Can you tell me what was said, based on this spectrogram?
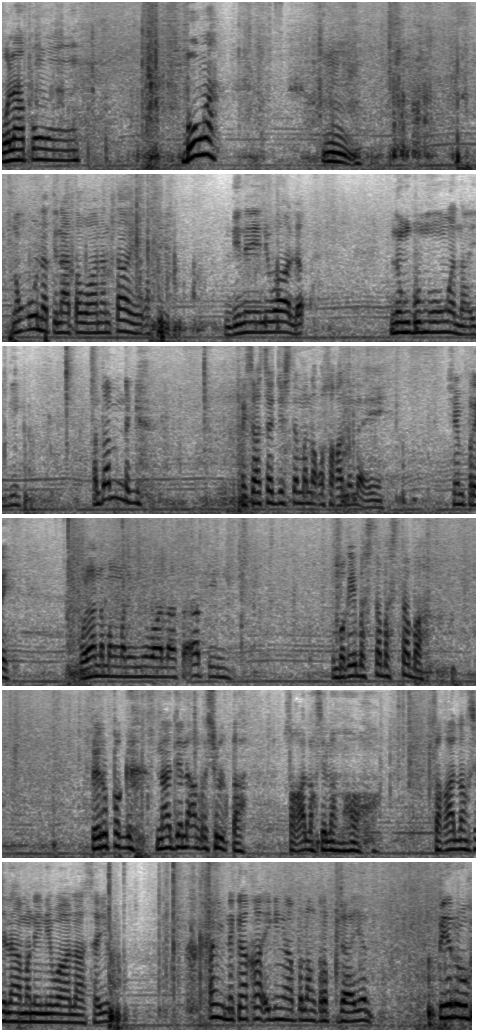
Wala pong bunga. Hmm. Nung una tinatawanan tayo kasi hindi naniniwala. Nung bumunga na, hindi. Ang dami nag nagsasuggest naman ako sa kanila eh. Siyempre, wala namang maniniwala sa atin. Kumbaga basta-basta ba. Pero pag nadyan na ang resulta, saka lang sila mo saka lang sila maniniwala sa iyo. Ay, nagkakaigi nga palang crop giant. Pero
